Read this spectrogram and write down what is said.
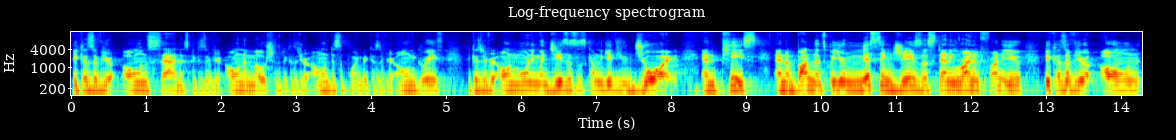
because of your own sadness, because of your own emotions, because of your own disappointment, because of your own grief, because of your own mourning. When Jesus has come to give you joy and peace and abundance, but you're missing Jesus standing right in front of you because of your own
